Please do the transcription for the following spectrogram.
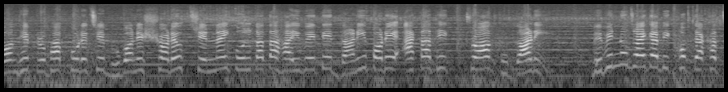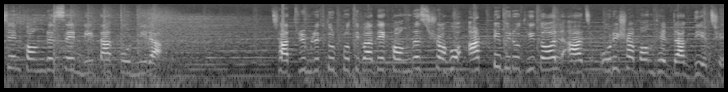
বন্ধে প্রভাব পড়েছে ভুবনেশ্বরেও। চেন্নাই, কলকাতা হাইওয়েতে দাঁড়িয়ে পড়ে একাধিক ট্রাক, গাড়ি। বিভিন্ন জায়গায় বিক্ষোভ দেখাচ্ছেন কংগ্রেসের নেতা কর্মীরা। ছাত্রী মৃত্যুর প্রতিবাদে কংগ্রেস সহ আটটি বিরোধী দল আজ ওড়িশা বন্ধের ডাক দিয়েছে।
